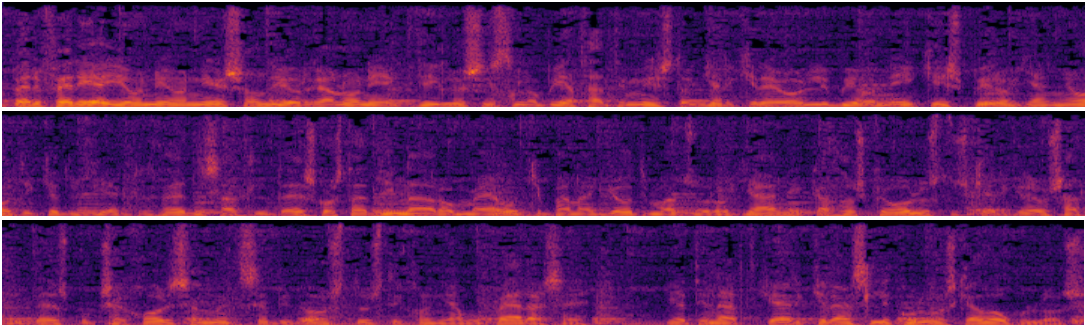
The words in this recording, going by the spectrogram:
Η Περιφέρεια Ιωνίων Ίσων διοργανώνει εκδήλωση στην οποία θα τιμήσει τον Κερκυραίο Ολυμπιονίκη, Σπύρο Γιαννιώτη και τους διακριθέντες αθλητές Κωνσταντίνα Ρωμαίου και Παναγιώτη Ματζουρογιάννη, καθώς και όλους τους Κερκυραίου αθλητές που ξεχώρισαν με τις επιδόσεις τους τη χρονιά που πέρασε. Για την Αρτ Κέρκυρας, Λίκουργο Κιαδόπουλος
